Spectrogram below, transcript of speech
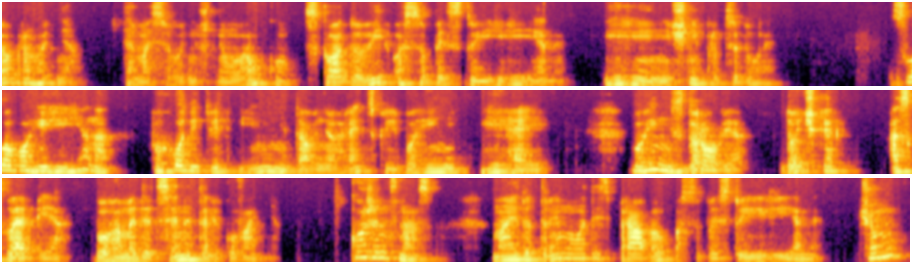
Доброго дня! Тема сьогоднішнього уроку складові особистої гігієни, гігієнічні процедури. Слово гігієна походить від імені давньогрецької богині Гігеї, богині здоров'я, дочки Асклепія, бога медицини та лікування. Кожен з нас має дотримуватись правил особистої гігієни. Чому?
